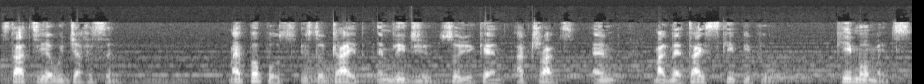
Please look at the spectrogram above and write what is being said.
Start here with Jefferson. My purpose is to guide and lead you so you can attract and magnetize key people, key moments,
